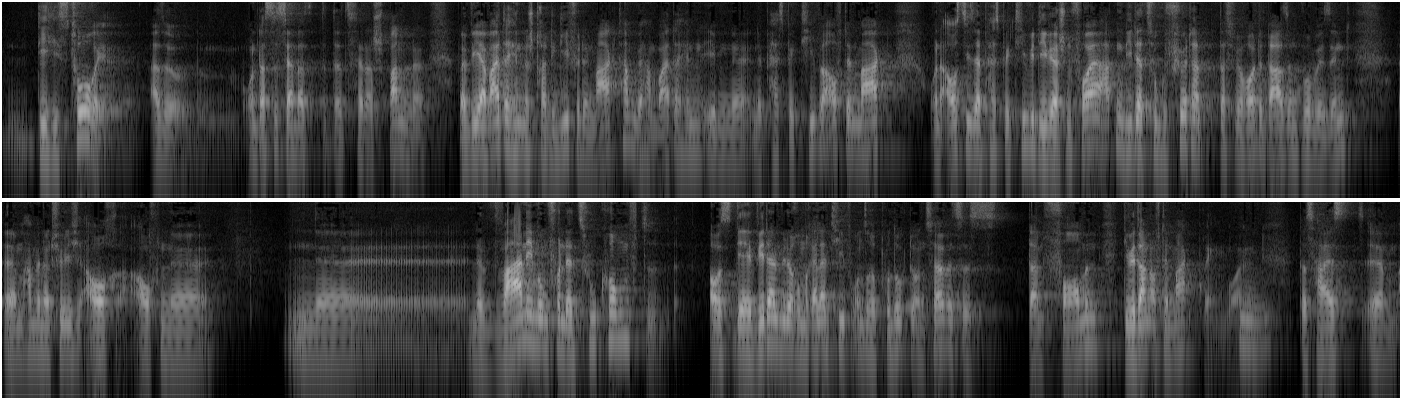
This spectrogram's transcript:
die Historie. Also, und das ist, ja das, das ist ja das Spannende, weil wir ja weiterhin eine Strategie für den Markt haben. Wir haben weiterhin eben eine, eine Perspektive auf den Markt. Und aus dieser Perspektive, die wir schon vorher hatten, die dazu geführt hat, dass wir heute da sind, wo wir sind, ähm, haben wir natürlich auch, auch eine, eine, eine Wahrnehmung von der Zukunft, aus der wir dann wiederum relativ unsere Produkte und Services dann formen, die wir dann auf den Markt bringen wollen. Mhm. Das heißt, ähm,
